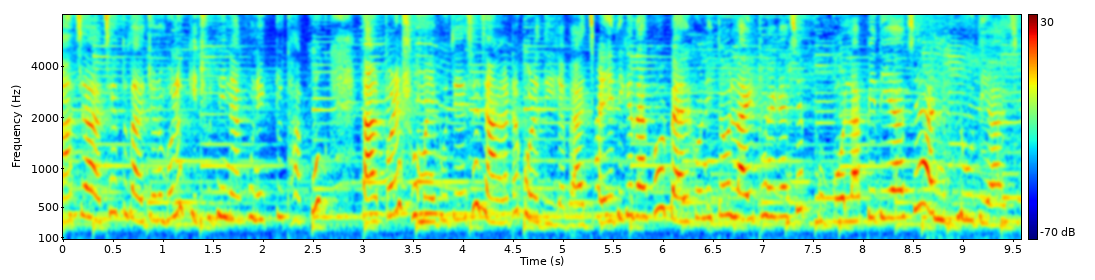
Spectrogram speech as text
কাঁচা আছে, তো তার জন্য বলো কিছুদিন এখন একটু থাকুক, তারপরে সময় বুঝে এসে জানলাটা করে দিয়ে যাবে। আর আর এদিকে দেখো ব্যালকনিতেও লাইট হয়ে গেছে গোলাপি দেওয়া আছে আর ব্লু দেওয়া আছে।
